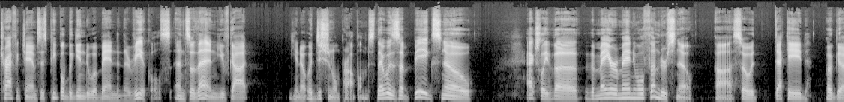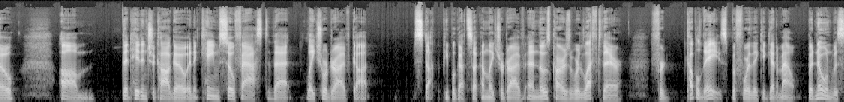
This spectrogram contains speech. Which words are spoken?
traffic jams is people begin to abandon their vehicles. And so then you've got, you know, additional problems. There was a big snow actually the the Mayor Emanuel Thunder snow. Uh so a decade ago um that hit in Chicago and it came so fast that Lakeshore Drive got stuck. People got stuck on Lakeshore Drive and those cars were left there for a couple days before they could get them out. But no one was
